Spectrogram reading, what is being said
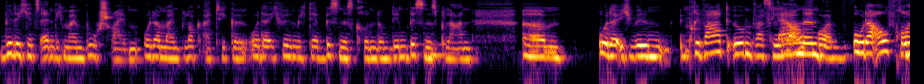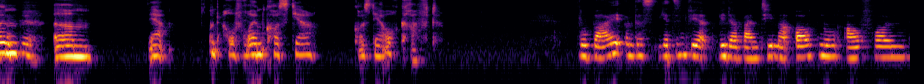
will ich jetzt endlich mein Buch schreiben oder meinen Blogartikel oder ich will mich der Businessgründung, den Businessplan mhm. ähm, oder ich will privat irgendwas lernen oder aufräumen. Oder aufräumen. Ja. Ähm, ja. Und aufräumen kostet ja, kostet ja auch Kraft. Wobei, und das, jetzt sind wir wieder beim Thema Ordnung, Aufräumen,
